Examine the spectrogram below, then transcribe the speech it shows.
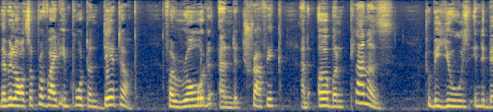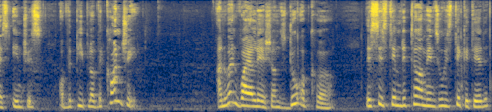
They will also provide important data for road and traffic and urban planners to be used in the best interest of the people of the country. And when violations do occur, the system determines who is ticketed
